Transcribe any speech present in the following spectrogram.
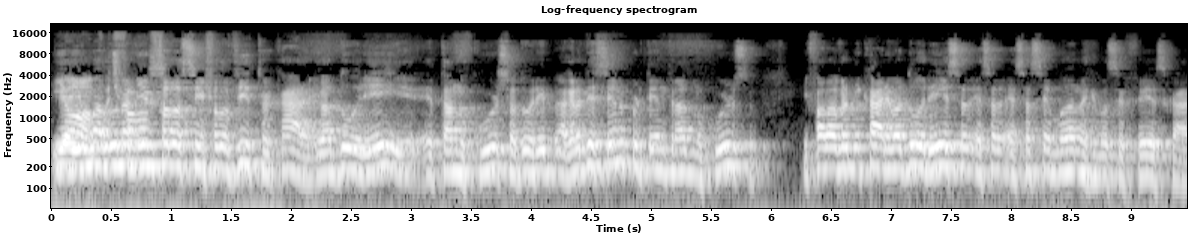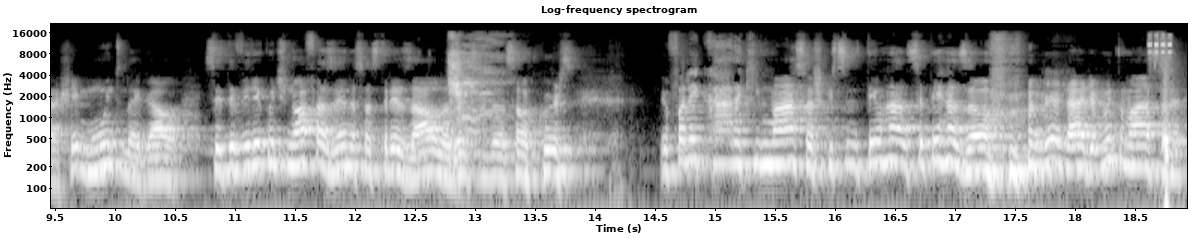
e, e aí ó, uma aluna minha me falou assim, falou, Vitor, cara, eu adorei estar no curso, adorei, agradecendo por ter entrado no curso, e falava pra mim, cara, eu adorei essa, essa, essa semana que você fez, cara, achei muito legal. Você deveria continuar fazendo essas três aulas antes de lançar o curso. Eu falei, cara, que massa, acho que você tem, você tem razão. É verdade, é muito massa, né?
